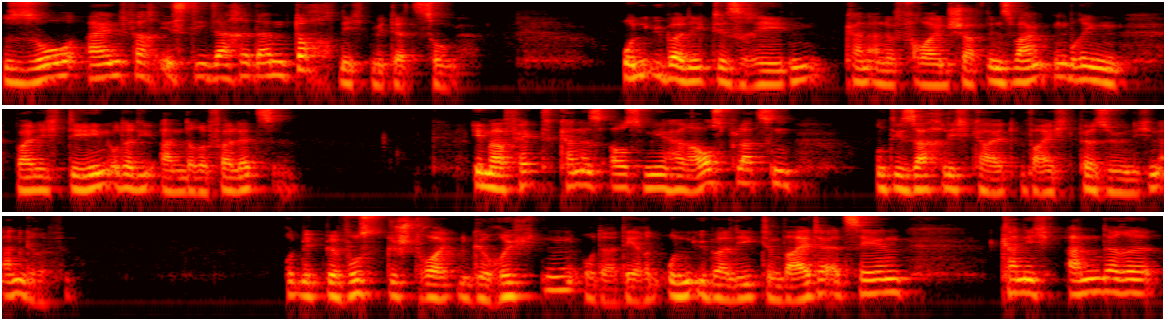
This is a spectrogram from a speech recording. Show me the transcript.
so einfach ist die Sache dann doch nicht mit der Zunge. Unüberlegtes Reden kann eine Freundschaft ins Wanken bringen, weil ich den oder die andere verletze. Im Affekt kann es aus mir herausplatzen und die Sachlichkeit weicht persönlichen Angriffen. Und mit bewusst gestreuten Gerüchten oder deren unüberlegtem Weitererzählen kann ich andere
